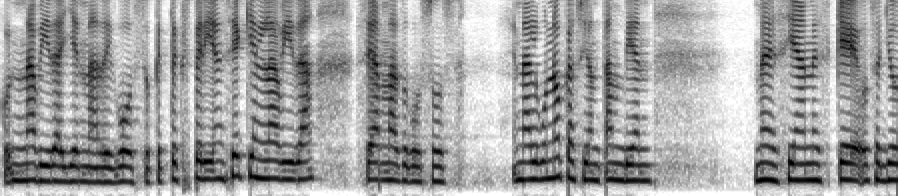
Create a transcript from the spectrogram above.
con una vida llena de gozo, que tu experiencia aquí en la vida sea más gozosa. En alguna ocasión también me decían, es que, o sea, yo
